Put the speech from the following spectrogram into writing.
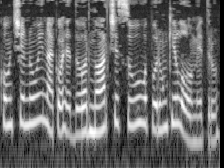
Continue na corredor norte-sul por um quilômetro.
